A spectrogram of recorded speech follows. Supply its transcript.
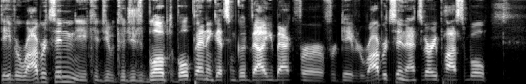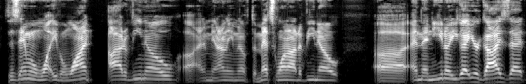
David Robertson, you, could you could you just blow up the bullpen and get some good value back for for David Robertson? That's very possible. Does anyone want, even want Ottavino? Uh, I mean, I don't even know if the Mets want Ottavino. Uh, and then you know you got your guys that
